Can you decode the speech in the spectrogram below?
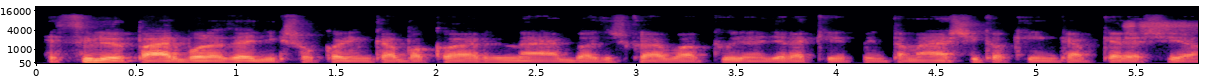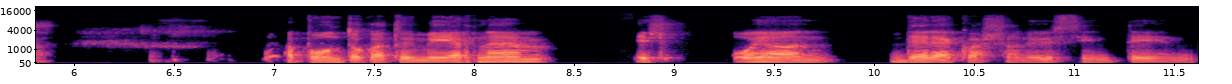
egy szülőpárból az egyik sokkal inkább akarná ebbe az iskolába küldeni a gyerekét, mint a másik, aki inkább keresi a, a pontokat, hogy miért nem, és olyan derekasan, őszintén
